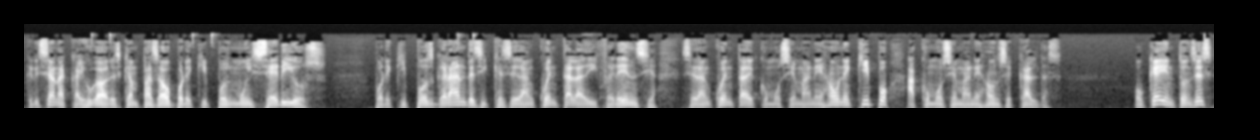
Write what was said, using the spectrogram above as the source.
Cristian, acá hay jugadores que han pasado por equipos muy serios, por equipos grandes y que se dan cuenta la diferencia, se dan cuenta de cómo se maneja un equipo a cómo se maneja Once Caldas. Ok, entonces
